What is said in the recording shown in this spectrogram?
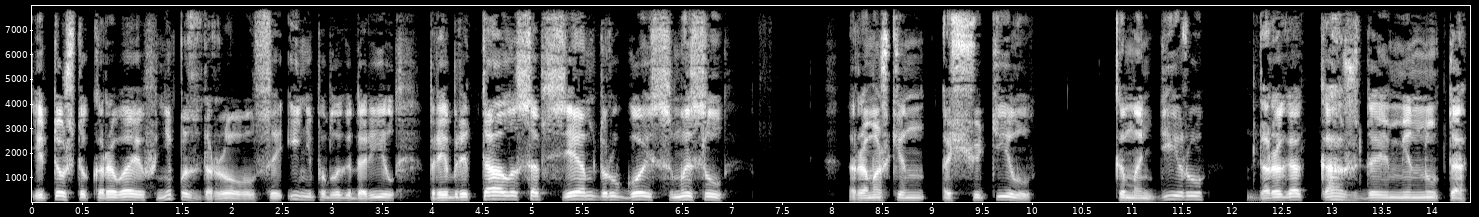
И то, что Караваев не поздоровался и не поблагодарил, приобретало совсем другой смысл. Ромашкин ощутил командиру дорога каждая минута.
